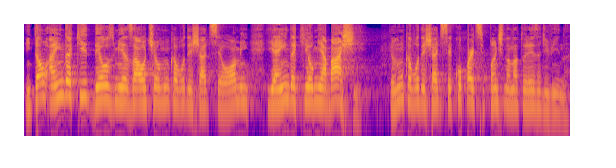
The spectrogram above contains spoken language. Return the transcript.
Então, ainda que Deus me exalte, eu nunca vou deixar de ser homem, e ainda que eu me abaixe, eu nunca vou deixar de ser coparticipante da natureza divina.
